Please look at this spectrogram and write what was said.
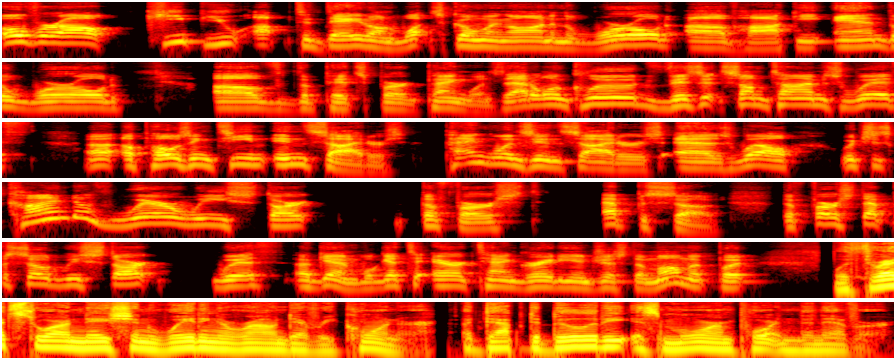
overall keep you up to date on what's going on in the world of hockey and the world of the Pittsburgh Penguins. That'll include visits sometimes with uh, opposing team insiders, Penguins insiders as well, which is kind of where we start the first episode. The first episode we start with, again, we'll get to Eric Tangradi in just a moment, but with threats to our nation waiting around every corner, adaptability is more important than ever.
